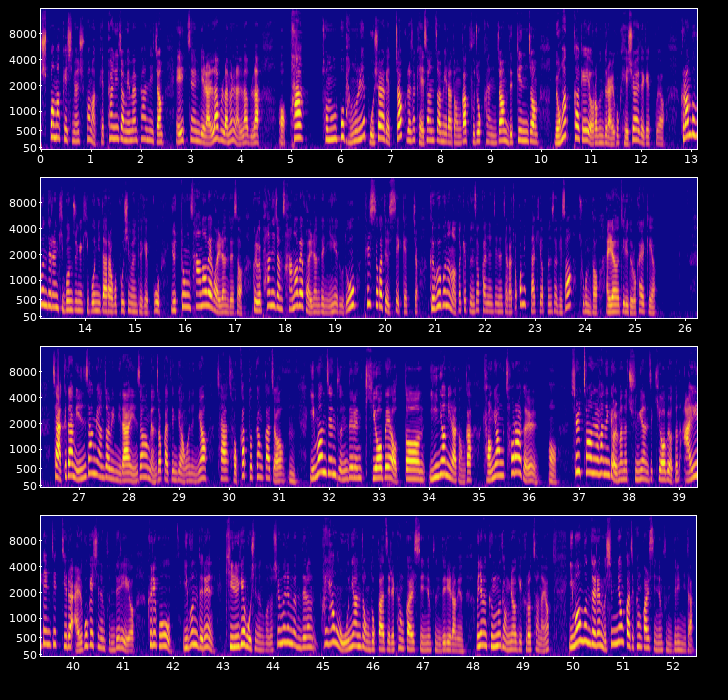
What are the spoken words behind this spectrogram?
슈퍼마켓이면 슈퍼마켓, 편의점이면 편의점, H&B, 랄라블라면 랄라블라 어, 다 점포 방문을 해 보셔야겠죠? 그래서 개선점이라던가 부족한 점, 느낀 점 명확하게 여러분들 알고 계셔야 되겠고요. 그런 부분들은 기본 중에 기본이다라고 보시면 되겠고 유통 산업에 관련돼서 그리고 편의점 산업에 관련된 이해도도 필수가 될 수 있겠죠. 그 부분은 어떻게 분석하는지는 제가 조금 이따 기업 분석에서 조금 더 알려드리도록 할게요. 자, 그 다음 인상 면접입니다. 인상 면접 같은 경우는요. 자, 적합도 평가죠. 음, 임원진 분들은 기업의 어떤 이념이라던가 경영 철학을 어, 실천을 하는 게 얼마나 중요한지 기업의 어떤 아이덴티티를 알고 계시는 분들이에요. 그리고 이분들은 길게 보시는 거죠. 실무진 분들은 향후 5년 정도까지를 평가할 수 있는 분들이라면 왜냐면 근무 경력이 그렇잖아요. 임원분들은 뭐 10년까지 평가할 수 있는 분들입니다.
